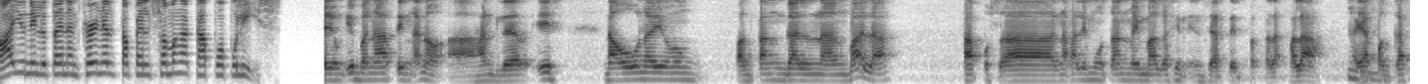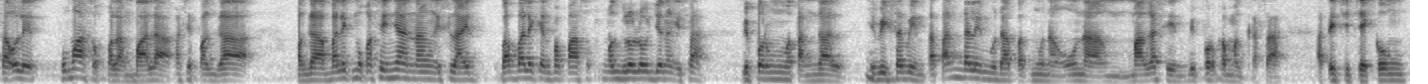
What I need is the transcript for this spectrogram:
payo ni Lieutenant Colonel Tapel sa mga kapwa pulis. yung iba nating ano ah, handler is nauna yung pagtanggal ng bala tapos ah, nakalimutan may magazine inserted pala. Kaya pagka sa ulit pumasok palang bala. Kasi pag ah, pag ah, balik mo kasi niyan ng slide babalik yan papasok maglo-load yan ng isa before mo matanggal. Ibig sabihin tatanggalin mo dapat muna ang unang magazine before ka magkasa at i-check kung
